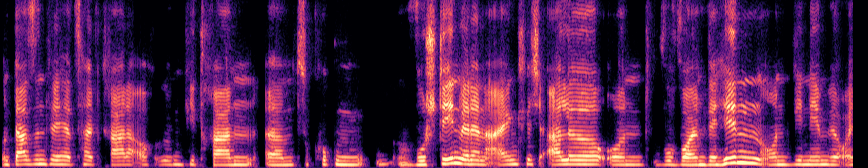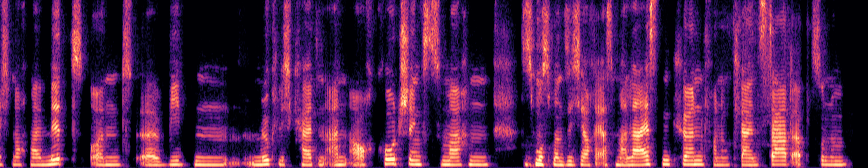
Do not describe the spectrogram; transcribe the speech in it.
Und da sind wir jetzt halt gerade auch irgendwie dran ähm, zu gucken, wo stehen wir denn eigentlich alle und wo wollen wir hin und wie nehmen wir euch nochmal mit und äh, bieten Möglichkeiten an, auch Coachings zu machen. Das muss man sich auch erstmal leisten können, von einem kleinen Start-up zu einem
